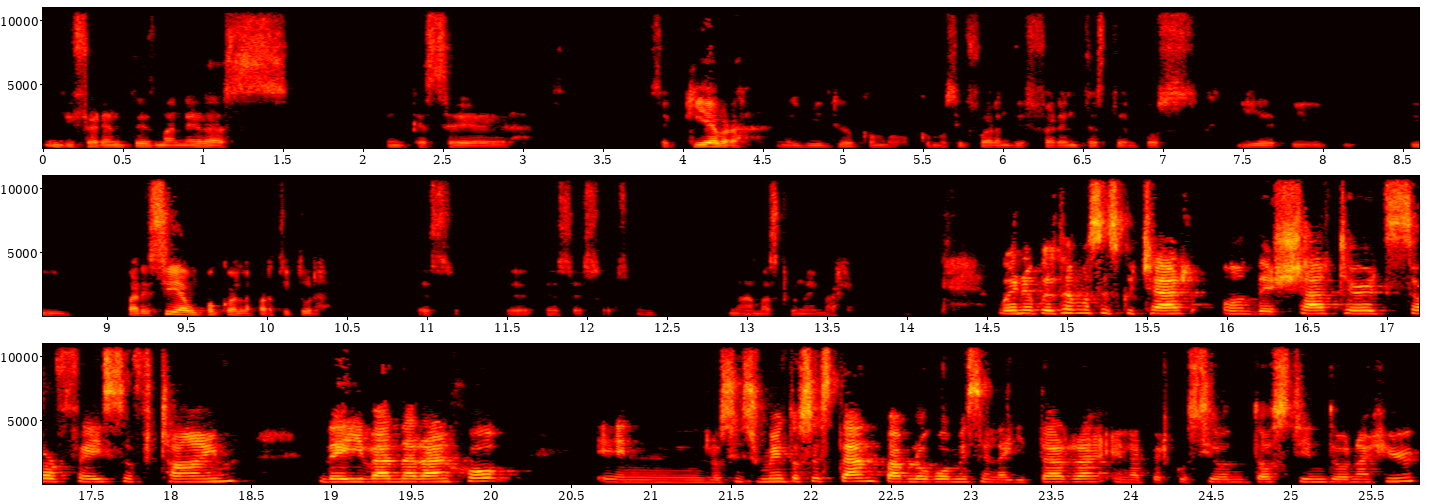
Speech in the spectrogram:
diferentes maneras en que se, se quiebra el vidrio, como, como si fueran diferentes tempos, y, y, y parecía un poco a la partitura. Es, es eso, es nada más que una imagen. Bueno, pues vamos a escuchar On the Shattered Surface of Time de Iván Naranjo. En los instrumentos están Pablo Gómez en la guitarra, en la percusión Dustin Donahue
